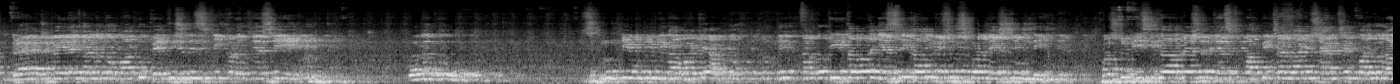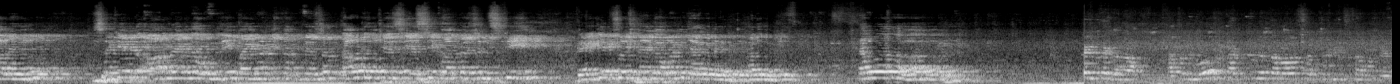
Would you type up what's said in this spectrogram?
సంబంధించిన బ్రాంచ్ మేనేజర్లతో పాటు బెనిఫిషరీస్ ఇక్కడ వచ్చేసి వాళ్ళకు స్క్రూటీ ఉంటుంది కాబట్టి అప్పుడు ఉంటుంది. తర్వాత దీని తర్వాత ఎస్సీ కార్పొరేషన్స్ కూడా నెక్స్ట్ ఉంది. ఫస్ట్ బీసీ కార్పొరేషన్ జస్ట్ పంపించాం కానీ శాంక్షన్ వరకు రాలేదు. సెకండ్ ఆన్లైన్లో ఉంది మైనార్టీ కార్పొరేషన్ థర్డ్ వచ్చేసి ఎస్సీ కార్పొరేషన్స్కి గైడెన్స్ వచ్చినాయి కాబట్టి జరగలేదు. తర్వాత అయితే అతను లోన్ కట్టుకున్న తర్వాత సబ్సిడీ ఇస్తామంటే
